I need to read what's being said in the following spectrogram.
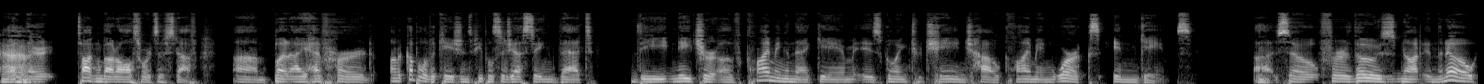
Ah. And they're talking about all sorts of stuff. Um, but I have heard on a couple of occasions people suggesting that the nature of climbing in that game is going to change how climbing works in games. Uh, so, for those not in the know,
